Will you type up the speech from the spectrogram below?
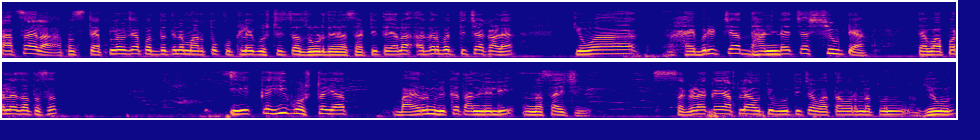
टाचायला आपण स्टॅपलर ज्या पद्धतीनं मारतो कुठल्याही गोष्टीचा जोड देण्यासाठी तर याला अगरबत्तीच्या काळ्या किंवा हायब्रिडच्या धांड्याच्या शिवट्या त्या वापरल्या जात असत. एकही गोष्ट यात बाहेरून विकत आणलेली नसायची. सगळ्या काही आपल्या अवतीभोवतीच्या वातावरणातून घेऊन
